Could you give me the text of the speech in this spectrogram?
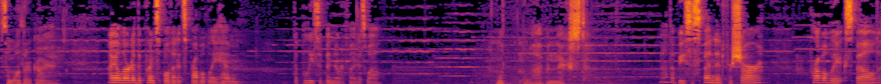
some other guy. I alerted the principal that it's probably him. The police have been notified as well. What will happen next? Well, they'll be suspended for sure. Probably expelled.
